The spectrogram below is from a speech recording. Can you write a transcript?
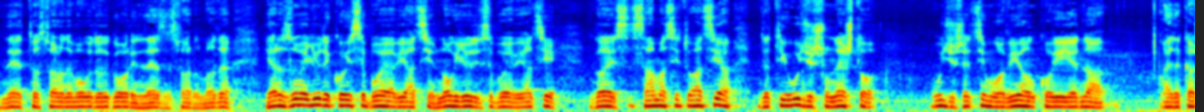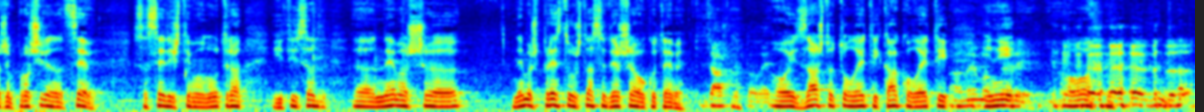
Ne, to stvarno ne mogu da odgovorim, ne znam stvarno. Mada, ja razumem ljude koji se boje avijacije, mnogi ljudi se boje avijacije. Gledaj, sama situacija da ti uđeš u nešto, uđeš recimo u avion koji je jedna ajde da kažem, proširena cev sa sedištima unutra i ti sad e, nemaš e, nemaš predstavu šta se dešava oko tebe. Zašto to leti? Oj, zašto to leti, kako leti. A nema i ni, o, da.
